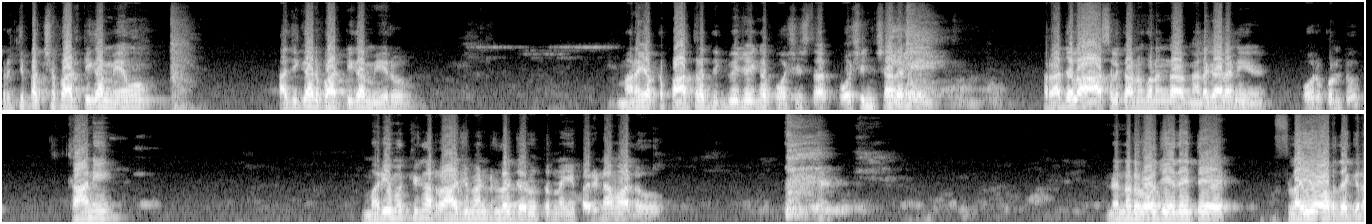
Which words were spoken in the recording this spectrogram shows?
ప్రతిపక్ష పార్టీగా మేము అధికార పార్టీగా మీరు మన యొక్క పాత్ర దిగ్విజయంగా పోషిస్తా పోషించాలని ప్రజల ఆశలకు అనుగుణంగా మెలగాలని కోరుకుంటూ కానీ మరీ ముఖ్యంగా రాజమండ్రిలో జరుగుతున్న ఈ పరిణామాలు నిన్నటి రోజు ఏదైతే ఫ్లైఓవర్ దగ్గర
